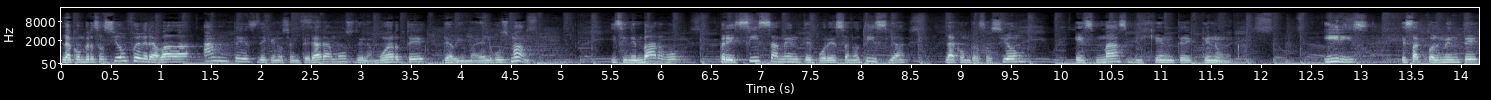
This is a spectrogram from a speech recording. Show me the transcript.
La conversación fue grabada antes de que nos enteráramos de la muerte de Abimael Guzmán. Y sin embargo, precisamente por esa noticia, la conversación es más vigente que nunca. Iris es actualmente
